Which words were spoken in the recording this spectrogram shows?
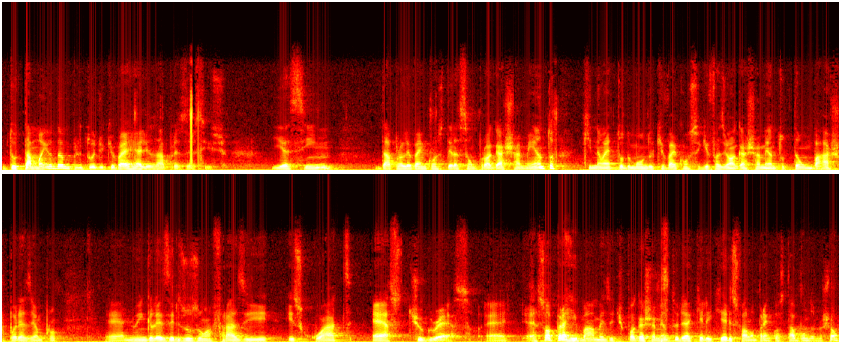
do tamanho da amplitude que vai realizar para o exercício. E assim dá para levar em consideração para o agachamento, que não é todo mundo que vai conseguir fazer um agachamento tão baixo, por exemplo, é, no inglês eles usam a frase squat ass to grass. É, é só para rimar, mas é tipo agachamento é aquele que eles falam para encostar a bunda no chão.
